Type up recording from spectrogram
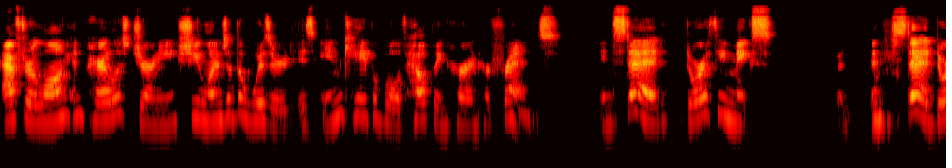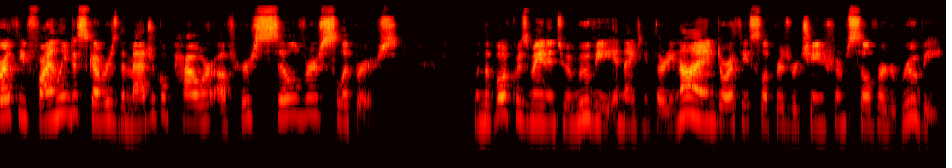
After a long and perilous journey, she learns that the wizard is incapable of helping her and her friends. Instead, Dorothy makes instead Dorothy finally discovers the magical power of her silver slippers. When the book was made into a movie in 1939, Dorothy's slippers were changed from silver to ruby.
